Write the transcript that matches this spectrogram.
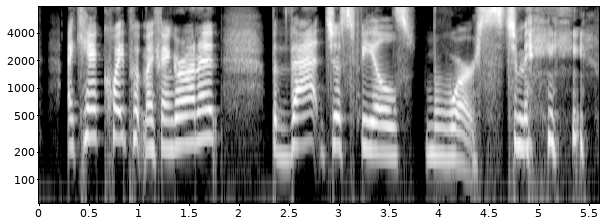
I can't quite put my finger on it, but that just feels worse to me.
